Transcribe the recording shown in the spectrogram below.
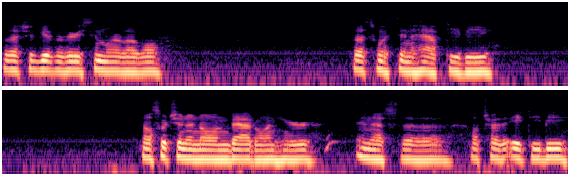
So that should give a very similar level. So that's within a half dB. And I'll switch in a known bad one here, and that's the, I'll try the 8 dB.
